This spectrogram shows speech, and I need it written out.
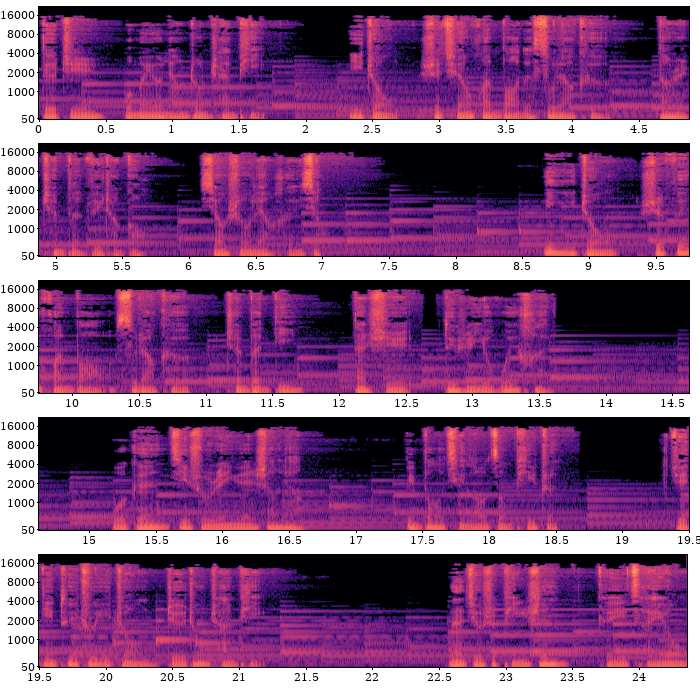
得知我们有两种产品，一种是全环保的塑料壳。当然，成本非常高，销售量很小。另一种是非环保塑料壳，成本低，但是对人有危害。我跟技术人员商量，并报请老总批准，决定推出一种折中产品，那就是瓶身可以采用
